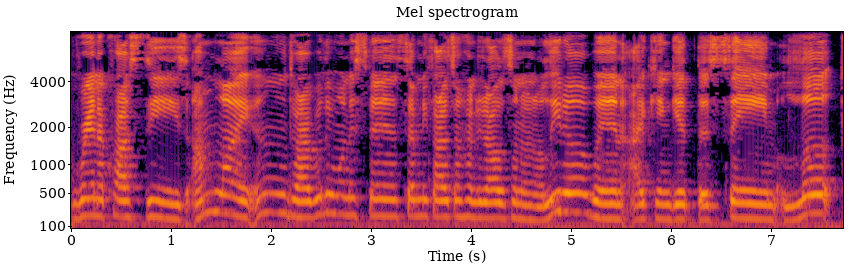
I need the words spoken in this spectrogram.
ran across these, I'm like, mm, do I really want to spend 75 to $100 on an Nolita when I can get the same look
